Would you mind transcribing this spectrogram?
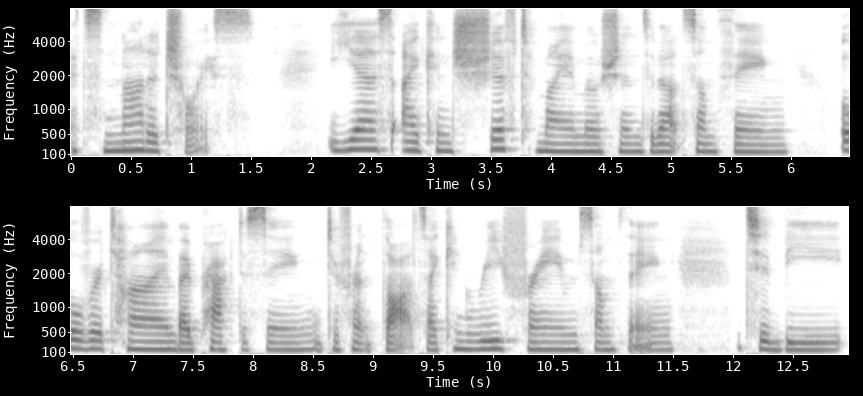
it's not a choice. Yes, I can shift my emotions about something over time by practicing different thoughts. I can reframe something to be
